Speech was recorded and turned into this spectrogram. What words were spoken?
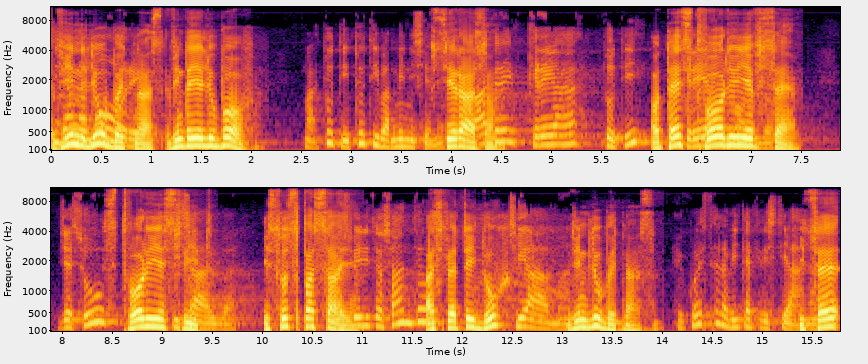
Він любить нас, Він дає любов. Всі разом. Отець створює все, створює світ. Ісус спасає, а Святий Дух. Він любить нас. E. І це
